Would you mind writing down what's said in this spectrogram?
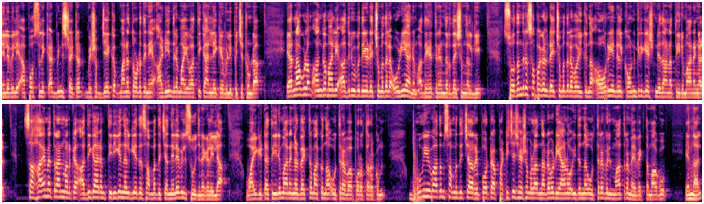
നിലവിലെ അപ്പോസ്റ്റലിക് അഡ്മിനിസ്ട്രേറ്റർ ബിഷപ്പ് ജേക്കബ് മനത്തോടത്തിനെ അടിയന്തരമായി വത്തിക്കാനിലേക്ക് വിളിപ്പിച്ചിട്ടുണ്ട്. എറണാകുളം അങ്കമാലി അതിരൂപതയുടെ ചുമതല ഒഴിയാനും അദ്ദേഹത്തിന് നിർദ്ദേശം നൽകി. സ്വതന്ത്ര സഭകളുടെ ചുമതല വഹിക്കുന്ന ഓറിയന്റൽ കോൺഗ്രിഗേഷന്റെതാണ് തീരുമാനങ്ങൾ. സഹായമെത്രാന്മാർക്ക് അധികാരം തിരികെ നൽകിയത് സംബന്ധിച്ച നിലവിൽ സൂചനകളില്ല. വൈകിട്ട് തീരുമാനങ്ങൾ വ്യക്തമാക്കുന്ന ഉത്തരവ് പുറത്തിറക്കും. ഭൂമി വിവാദം സംബന്ധിച്ച റിപ്പോർട്ട് പഠിച്ച ശേഷമുള്ള നടപടിയാണോ ഇതെന്ന് ഉത്തരവിൽ മാത്രമേ വ്യക്തമാകൂ. എന്നാൽ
